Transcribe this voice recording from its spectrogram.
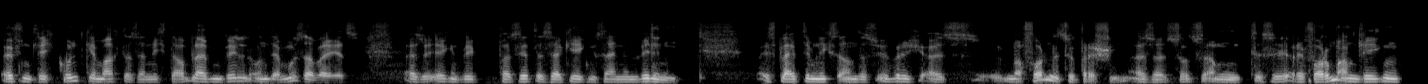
öffentlich kundgemacht, dass er nicht da bleiben will und er muss aber jetzt. Also irgendwie passiert das ja gegen seinen Willen. Es bleibt ihm nichts anderes übrig, als nach vorne zu preschen. Also sozusagen diese Reformanliegen,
